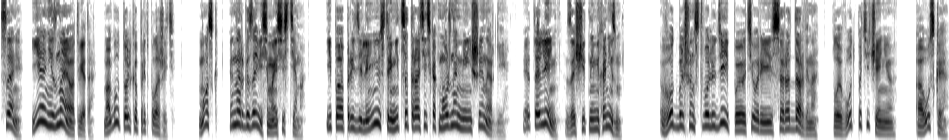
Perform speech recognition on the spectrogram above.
«Саня, я не знаю ответа, могу только предположить. Мозг — энергозависимая система, и по определению стремится тратить как можно меньше энергии. Это лень, защитный механизм. Вот большинство людей, по теории сэра Дарвина, плывут по течению, а узкая,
